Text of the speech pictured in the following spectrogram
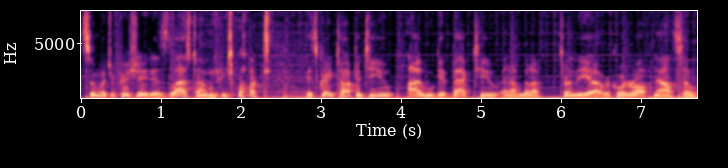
so much appreciate it. As last time we talked, it's great talking to you. I will get back to you, and I'm going to turn the uh, recorder off now so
